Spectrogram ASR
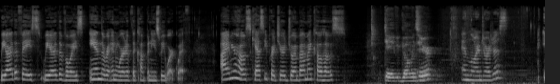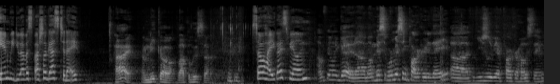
We are the face, we are the voice, and the written word of the companies we work with. I am your host, Cassie Pritchard, joined by my co host, David Goins here. And Lauren Georges. and we do have a special guest today. Hi, I'm Nico LaPalooza. So, how you guys feeling? I'm feeling good. Um, I'm miss- We're missing Parker today. Uh, usually we have Parker hosting,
